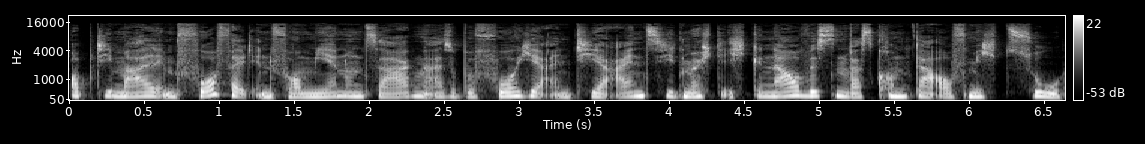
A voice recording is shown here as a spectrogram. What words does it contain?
optimal im Vorfeld informieren und sagen, also bevor hier ein Tier einzieht, möchte ich genau wissen, was kommt da auf mich zu.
